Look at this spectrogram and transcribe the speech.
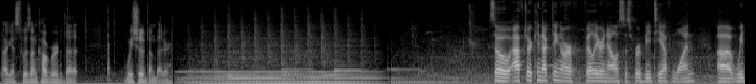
I guess was uncovered that we should have done better. So after conducting our failure analysis for VTF-1, uh, we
